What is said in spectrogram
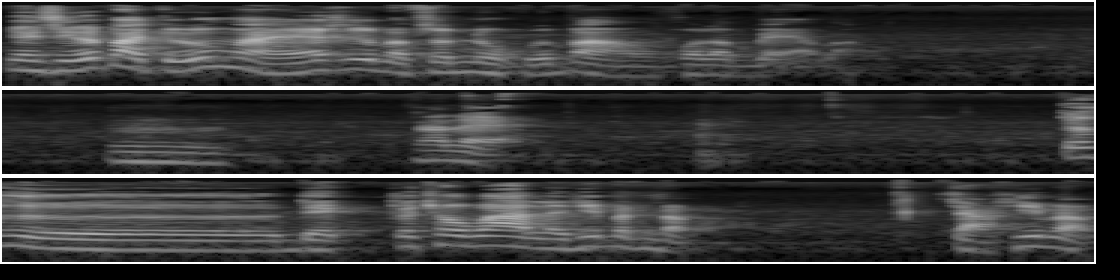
อย่างศิลปะจุดมุ่งหมายก็คือแบบสนุกหรือเปล่าคนละแบบอะ อืม นั่นแหละ ก็คือเด็กก็ชอบวาดอะไรที่มันแบบ จากที่แบบ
